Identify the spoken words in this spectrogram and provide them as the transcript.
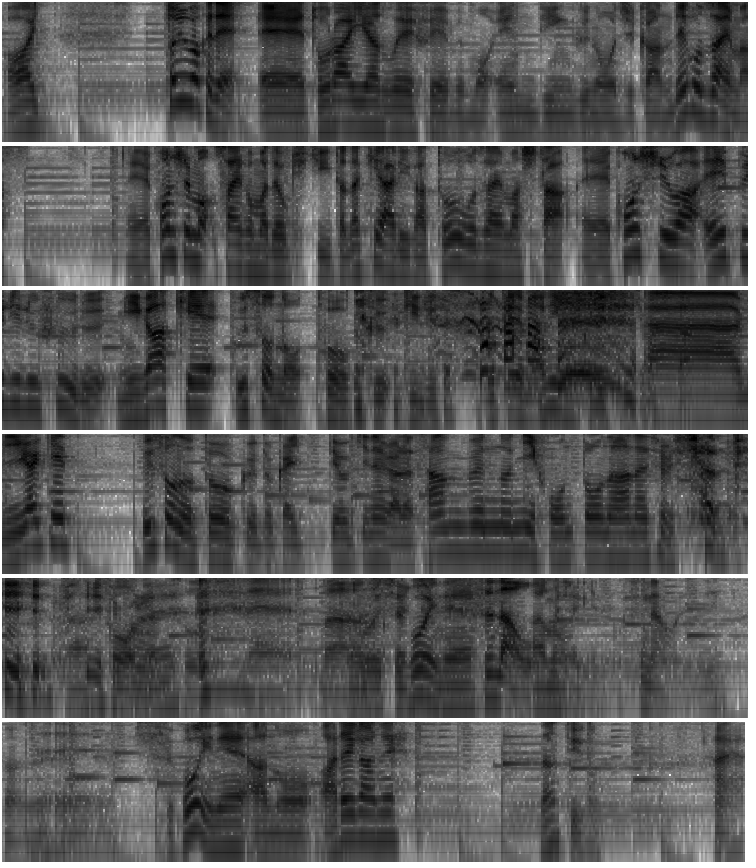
はい。というわけで、えートライアド FM もエンディングのお時間でございます。えー今週も最後までお聞きいただきありがとうございました。えー今週はエイプリルフール磨け嘘のトーク技術 をテーマにお送りしてきました。ああ、磨け、嘘のトークとか言っておきながら3分の2本当の話をしちゃっているっていうところあそうねそうですね。まあ、すごいね。素直あの申し訳ない素直にね。すごいね。あの、あれがね、なんていうの？はいはい。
